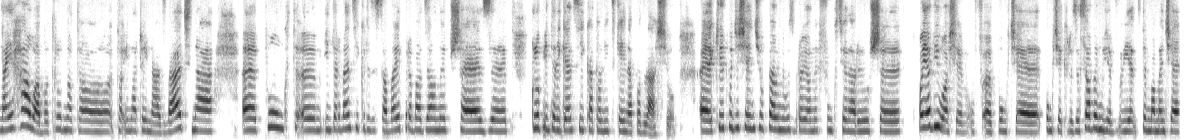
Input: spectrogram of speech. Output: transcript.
najechała, bo trudno to, to inaczej nazwać, na e, punkt interwencji kryzysowej prowadzony przez Klub Inteligencji Katolickiej na Podlasiu. E, kilkudziesięciu pełni uzbrojonych funkcjonariuszy pojawiło się w punkcie, punkcie kryzysowym, gdzie w tym momencie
